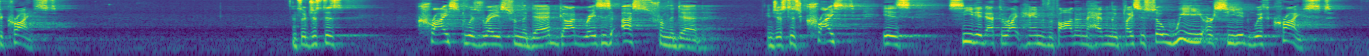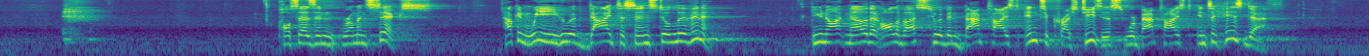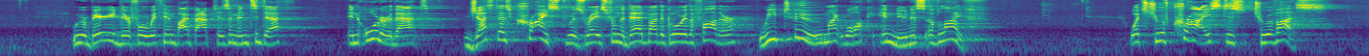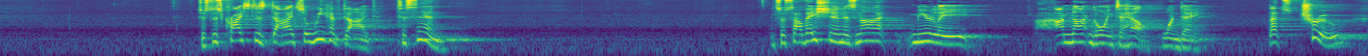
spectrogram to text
to Christ. And so, just as Christ was raised from the dead, God raises us from the dead. And just as Christ is seated at the right hand of the Father in the heavenly places, so we are seated with Christ. Paul says in Romans 6, How can we who have died to sin still live in it? Do you not know that all of us who have been baptized into Christ Jesus were baptized into his death? We were buried, therefore, with him by baptism into death, in order that, just as Christ was raised from the dead by the glory of the Father, we too might walk in newness of life. What's true of Christ is true of us. Just as Christ has died, so we have died to sin. And so salvation is not merely I'm not going to hell one day. That's true.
